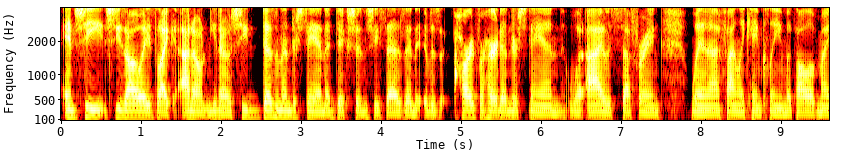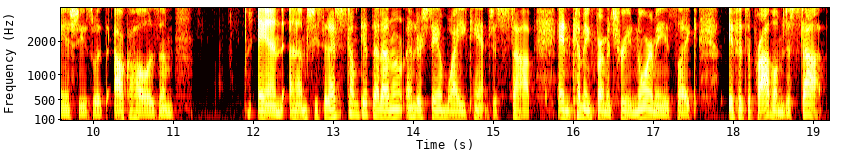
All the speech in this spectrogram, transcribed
And she she's always like, I don't, you know, she doesn't understand addiction, she says, and it was hard for her to understand what I was suffering when I finally came clean with all of my issues with alcoholism. And um, she said, I just don't get that. I don't understand why you can't just stop. And coming from a true normie, it's like, if it's a problem, just stop.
